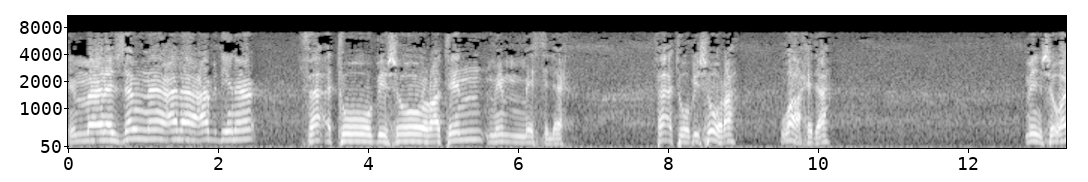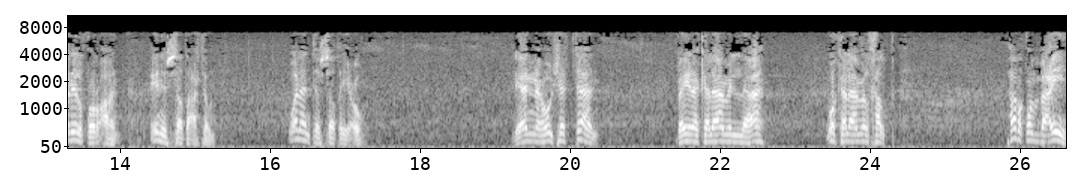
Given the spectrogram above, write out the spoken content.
مما نزلنا على عبدنا فاتوا بسوره من مثله. فاتوا بسوره واحدة من سور القرآن. إن استطعتم. ولن تستطيعوا. لأنه شتان بين كلام الله وكلام الخلق. فرق بعيد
